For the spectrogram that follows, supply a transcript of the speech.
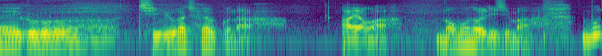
에이구 지유가 차였구나. 아영아 너무 놀리지 마. 뭐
